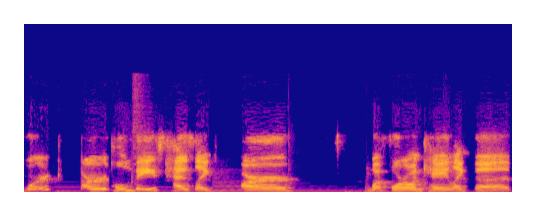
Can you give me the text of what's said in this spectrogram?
work, our home base has like our what 401k, like the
